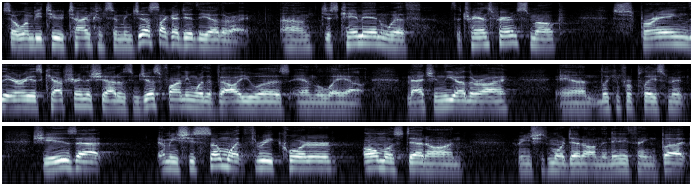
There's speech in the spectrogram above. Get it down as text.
so it wouldn't be too time consuming, just like I did the other eye. Um, just came in with the transparent smoke, spraying the areas, capturing the shadows, and just finding where the value was and the layout. Matching the other eye and looking for placement. She is at, I mean, she's somewhat three-quarter, almost dead on. I mean, she's more dead on than anything, but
